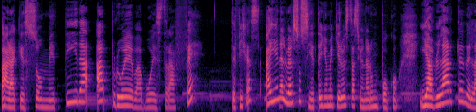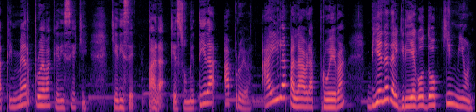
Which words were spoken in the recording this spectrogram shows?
para que sometida a prueba vuestra fe. ¿Te fijas? Ahí en el verso 7 yo me quiero estacionar un poco y hablarte de la primer prueba que dice aquí, que dice, para que sometida a prueba. Ahí la palabra prueba viene del griego dokimion,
